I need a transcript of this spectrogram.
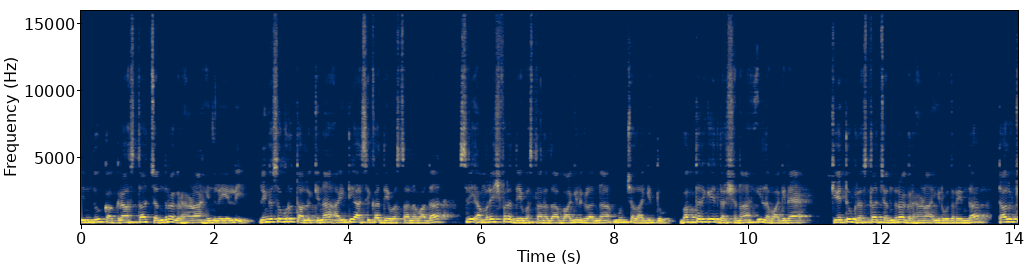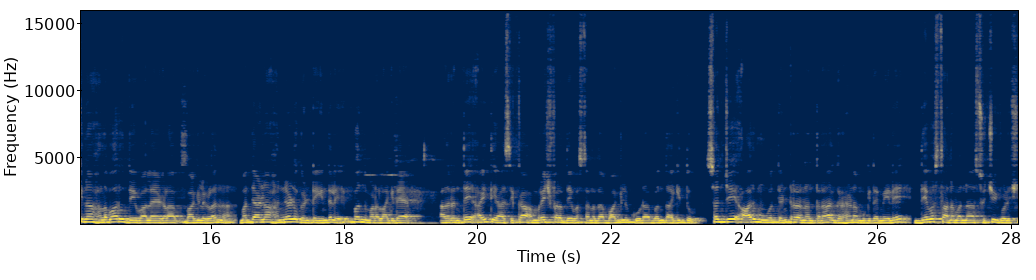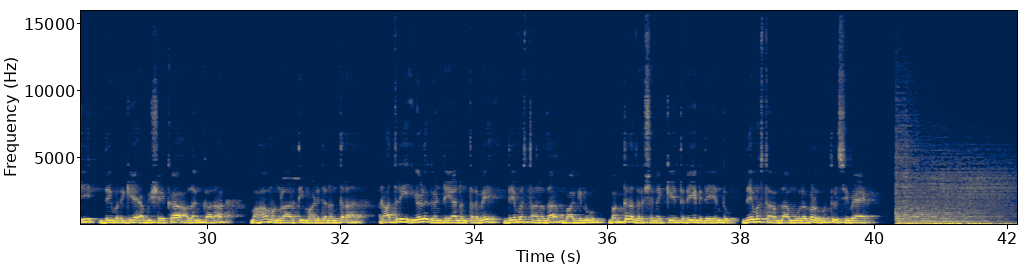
ಇಂದು ಖಗ್ರಾಸ್ತ ಚಂದ್ರಗ್ರಹಣ ಹಿನ್ನೆಲೆಯಲ್ಲಿ ಲಿಂಗಸಗೂರು ತಾಲೂಕಿನ ಐತಿಹಾಸಿಕ ದೇವಸ್ಥಾನವಾದ ಶ್ರೀ ಅಮರೇಶ್ವರ ದೇವಸ್ಥಾನದ ಬಾಗಿಲುಗಳನ್ನು ಮುಚ್ಚಲಾಗಿದ್ದು, ಭಕ್ತರಿಗೆ ದರ್ಶನ ಇಲ್ಲವಾಗಿದೆ. ಕೇತುಗ್ರಸ್ತ ಚಂದ್ರಗ್ರಹಣ ಇರುವುದರಿಂದ ತಾಲೂಕಿನ ಹಲವಾರು ದೇವಾಲಯಗಳ ಬಾಗಿಲುಗಳನ್ನು ಮಧ್ಯಾಹ್ನ ಹನ್ನೆರಡು ಗಂಟೆಯಿಂದಲೇ ಬಂದ್ ಮಾಡಲಾಗಿದೆ. ಅದರಂತೆ ಐತಿಹಾಸಿಕ ಅಮರೇಶ್ವರ ದೇವಸ್ಥಾನದ ಬಾಗಿಲು ಕೂಡ ಬಂದ್ ಆಗಿದ್ದು ಸಂಜೆ ಆರು ಮೂವತ್ತೆಂಟರ ನಂತರ ಗ್ರಹಣ ಮುಗಿದ ಮೇಲೆ ದೇವಸ್ಥಾನವನ್ನ ಶುಚಿಗೊಳಿಸಿ ದೇವರಿಗೆ ಅಭಿಷೇಕ, ಅಲಂಕಾರ, ಮಹಾಮಂಗಳಾರತಿ ಮಾಡಿದ ನಂತರ ರಾತ್ರಿ ಏಳು ಗಂಟೆಯ ನಂತರವೇ ದೇವಸ್ಥಾನದ ಬಾಗಿಲು ಭಕ್ತರ ದರ್ಶನಕ್ಕೆ ತೆರೆಯಲಿದೆ ಎಂದು ದೇವಸ್ಥಾನದ ಮೂಲಗಳು ತಿಳಿಸಿವೆ.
